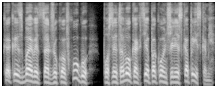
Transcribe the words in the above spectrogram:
как избавиться от жуков Хугу после того, как те покончили с каприсками.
